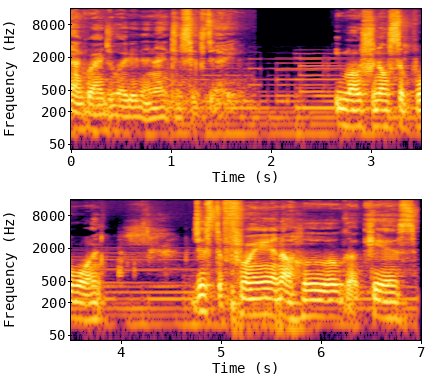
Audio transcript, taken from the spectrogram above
I graduated in 1968. Emotional support, just a friend, a hug, a kiss.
